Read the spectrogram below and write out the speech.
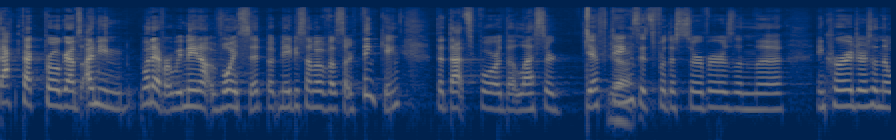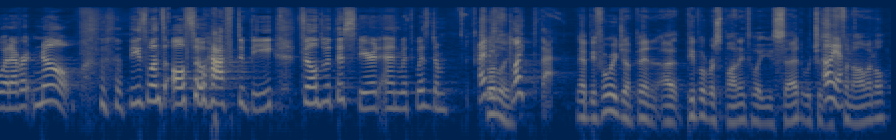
backpack programs. I mean, whatever. We may not voice it, but maybe some of us are thinking that that's for the lesser giftings. Yeah. It's for the servers and the encouragers and the whatever. No, these ones also have to be filled with the Spirit and with wisdom. I Totally. just liked that. Now, before we jump in, uh, people responding to what you said, which is Oh, yeah. phenomenal.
